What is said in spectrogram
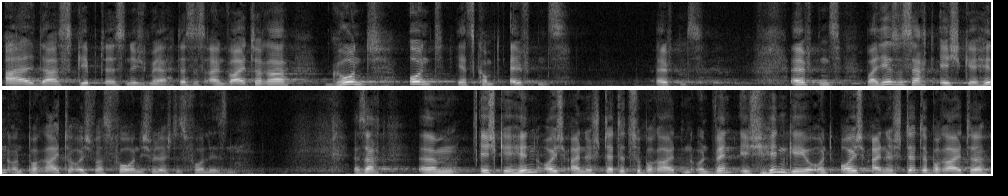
All das gibt es nicht mehr. Das ist ein weiterer Grund. Und jetzt kommt elftens. Elftens. Elftens, weil Jesus sagt, ich gehe hin und bereite euch was vor und ich will euch das vorlesen. Er sagt, ich gehe hin, euch eine Stätte zu bereiten. Und wenn ich hingehe und euch eine Stätte bereite,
